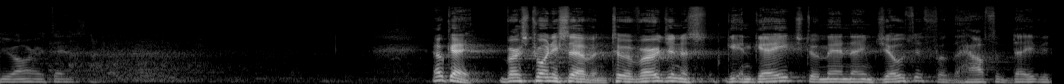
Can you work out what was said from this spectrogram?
You are at this? Okay, verse 27. To a virgin engaged to a man named Joseph of the house of David,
